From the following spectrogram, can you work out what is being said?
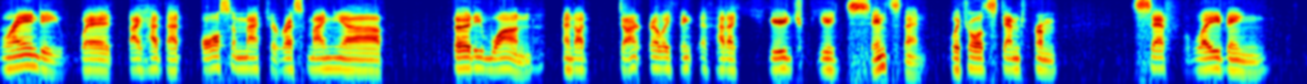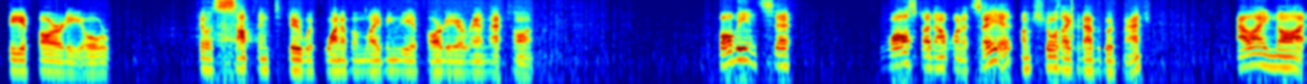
Randy, where they had that awesome match at WrestleMania 31, and I don't really think they've had a huge feud since then, which all stemmed from Seth leaving the authority, or it was something to do with one of them leaving the authority around that time. Bobby and Seth, whilst I don't want to see it, I'm sure they could have a good match. LA Knight,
